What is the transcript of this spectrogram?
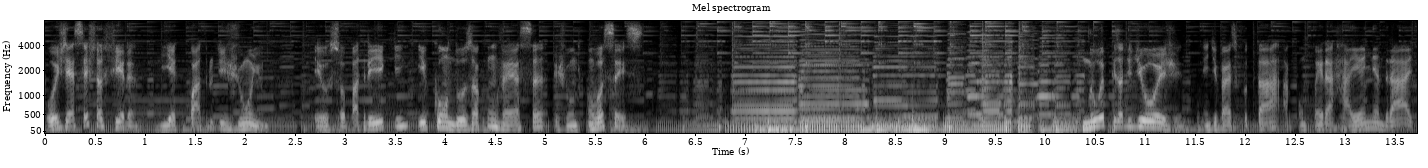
Hoje é sexta-feira, dia 4 de junho. Eu sou Patrick e conduzo a conversa junto com vocês. No episódio de hoje, a gente vai escutar a companheira Rayane Andrade,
